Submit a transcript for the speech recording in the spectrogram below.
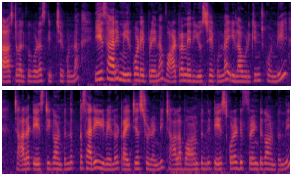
లాస్ట్ వరకు కూడా స్కిప్ చేయకుండా. ఈసారి మీరు కూడా ఎప్పుడైనా వాటర్ అనేది యూస్ చేయకుండా ఇలా ఉడికించుకోండి. చాలా టేస్టీగా ఉంటుంది. ఒక్కసారి ఈ వేలో ట్రై చేసి చూడండి. చాలా బాగుంటుంది. టేస్ట్ కూడా డిఫరెంట్గా ఉంటుంది.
